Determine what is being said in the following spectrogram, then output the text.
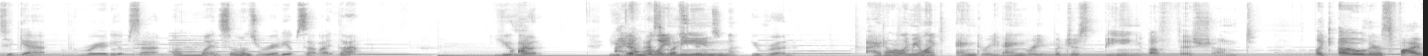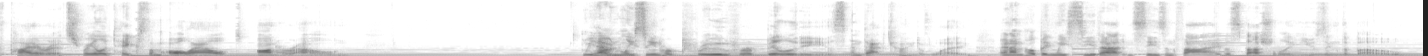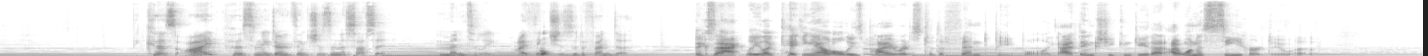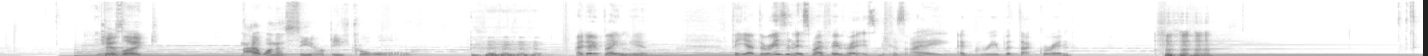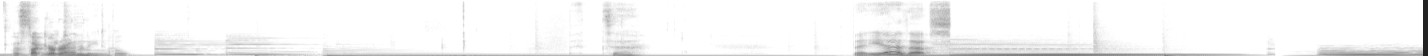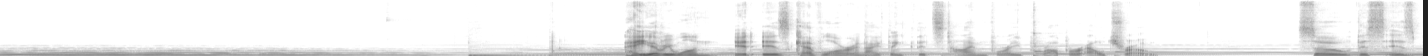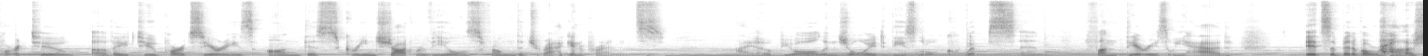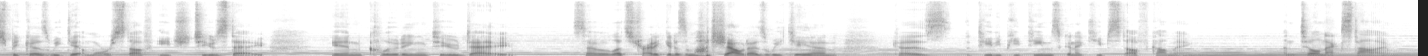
to get really upset. And when someone's really upset like that you I- run. You I don't don't really mean- you run. I don't really mean like angry, angry, but just being efficient. Like, oh, there's five pirates. Rayla takes them all out on her own. We haven't really mm-hmm. seen her prove her abilities in that kind of way. And I'm hoping we see that in season 5, especially using the bow. because i personally don't think she's an assassin mentally i think Well- she's a defender Exactly, like taking out all these pirates to defend people. Like, I think she can do that. I want to see her do it. Because, Yeah. like, I want to see her be cool. I don't blame you. But yeah, the reason it's my favourite is because I agree with that grin. the sucker Quite in. relatable. But, uh, but yeah, that's. Hey everyone, it is Kevlar, and I think it's time for a proper outro. So, this is part two of a two part series on this screenshot reveals from the Dragon Prince. I hope you all enjoyed these little quips and fun theories we had. It's a bit of a rush because we get more stuff each Tuesday, including today. So let's try to get as much out as we can, because the TDP team's gonna keep stuff coming. Until next time.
